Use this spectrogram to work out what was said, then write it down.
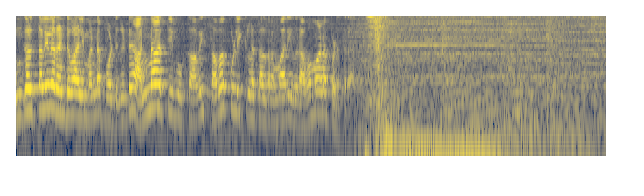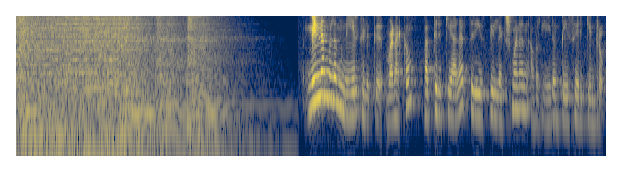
உங்கள் தலையில ரெண்டு வாளி மண்ணை போட்டுக்கிட்டு அண்ணா திமுகவை சவக்குழிக்குள்ள தள்ளுற மாதிரி இவர் அவமானப்படுத்துகிறார் மின்னம்பலம் நேர்களுக்கு வணக்கம். பத்திரிகையாளர் திரு எஸ் பி லக்ஷ்மணன் அவர்களிடம் பேச இருக்கின்றோம்.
